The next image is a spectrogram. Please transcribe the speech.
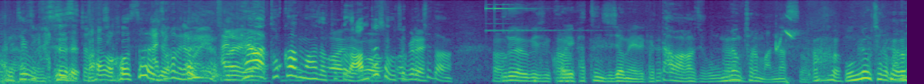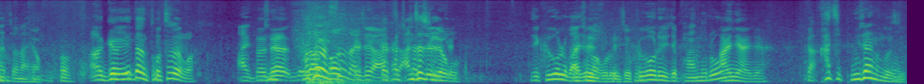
반팀 같이 있었잖아. 아, 헛소리 아 하지 마. 잠깐만 잠깐만. 아니 태아 토크 한번 하자. 토크. 안 어, 어, 못 그래. 뺏지도 않아. 우리가 여기 지금 거의 같은 지점에 이렇게 딱 와가지고 운명처럼 만났어. 운명처럼 만났잖아 형. 아, 그럼 일단 더 찾아봐. 아니 나- 지금 내가- 다 내가 나 이제 같이- 앉- 같이 앉아주려고. 이제 그걸로 마지막으로 해줄게. 이제 그거를 이제 반으로 아니야, 아니야. 그러니까 같이 보자는 거지.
